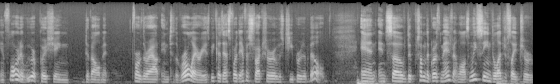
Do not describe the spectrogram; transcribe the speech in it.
In Florida, we were pushing development further out into the rural areas because that's where the infrastructure was cheaper to build. And, and so the, some of the growth management laws, and we've seen the legislature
